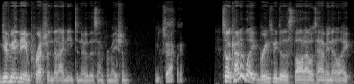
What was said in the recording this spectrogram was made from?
give me the impression that I need to know this information. Exactly. So it kind of like brings me to this thought I was having that like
